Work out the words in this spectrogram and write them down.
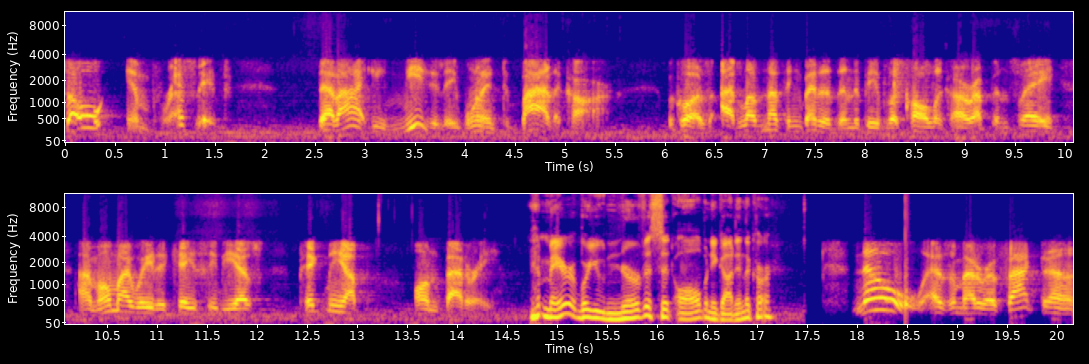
so impressive that I immediately wanted to buy the car because I'd love nothing better than to be able to call the car up and say, I'm on my way to KCBS, pick me up on battery. Mayor, were you nervous at all when you got in the car? No, as a matter of fact, uh,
